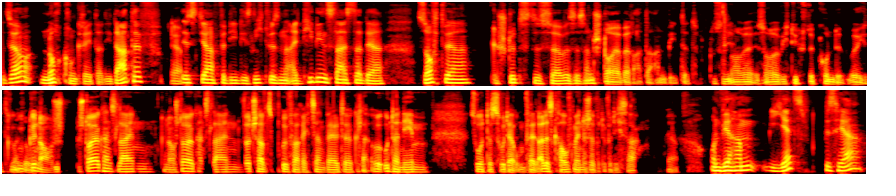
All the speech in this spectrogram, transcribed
Jetzt wäre wir noch konkreter. Die DATEV ja. ist ja, für die, die es nicht wissen, ein IT-Dienstleister, der Software gestützte Services an Steuerberater anbietet. Das sind eure, ist eure wichtigste Kunde, würde ich jetzt mal so. Genau, Steuerkanzleien, genau, Steuerkanzleien, Wirtschaftsprüfer, Rechtsanwälte, Unternehmen, so das so der Umfeld, alles kaufmännische, würde, würde ich sagen. Ja. Und wir haben jetzt bisher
